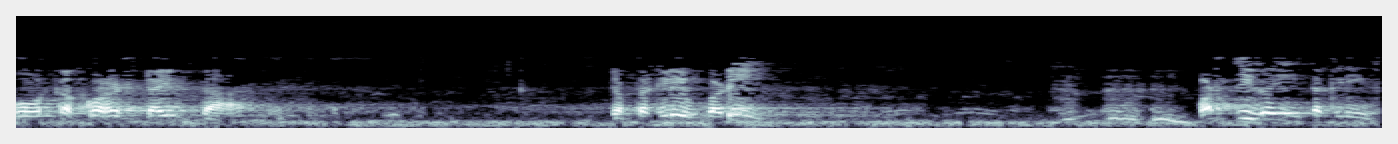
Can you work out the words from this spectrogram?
وہ ان کا کوارنٹائن تھا۔ جب تکلیف بڑی بڑھتی گئی تکلیف۔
